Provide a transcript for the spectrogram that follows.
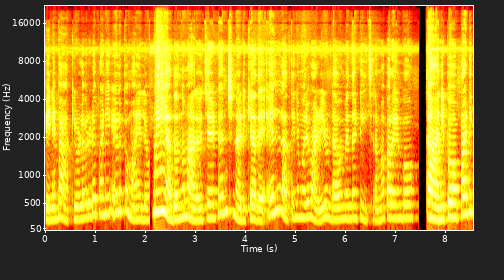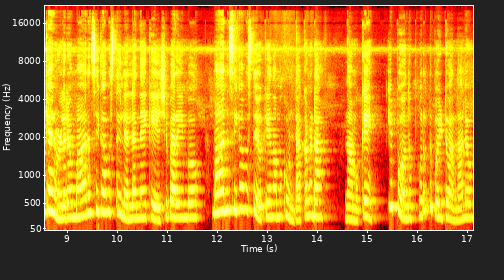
പിന്നെ ബാക്കിയുള്ളവരുടെ പണി എളുപ്പമായല്ലോ. നീ അതൊന്നും ആലോചിച്ച് ടെൻഷൻ അടിക്കാതെ എല്ലാത്തിനും ഒരു വഴിയുണ്ടാവുമെന്ന് ടീച്ചറമ്മ പറയുമ്പോ. താനിപ്പോ പഠിക്കാനുള്ളൊരു മാനസികാവസ്ഥയിലല്ലെന്ന് കേശു പറയുമ്പോ. മാനസികാവസ്ഥയൊക്കെ നമുക്ക് ഉണ്ടാക്കാമിടാ. നമുക്കേ ഇപ്പൊ ഒന്ന് പുറത്തു പോയിട്ട് വന്നാലോ?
